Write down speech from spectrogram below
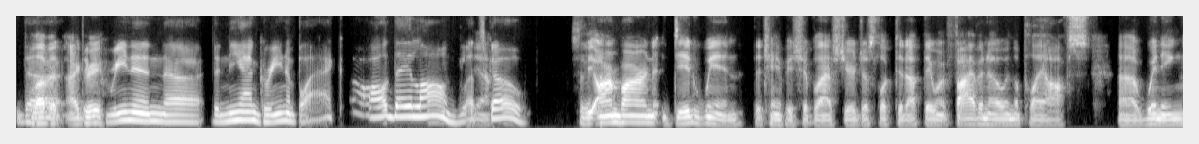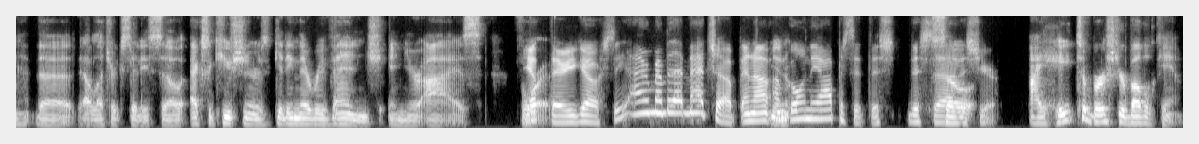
The, love it. I agree. green and uh, the neon green and black all day long. Let's yeah. go. So the Arm Barn did win the championship last year. Just looked it up. They went five and zero oh in the playoffs, uh, winning the Electric City. So executioners getting their revenge in your eyes. yep, it. there you go. See, I remember that matchup, and I, am going the opposite this this uh, so this year. I hate to burst your bubble cam.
